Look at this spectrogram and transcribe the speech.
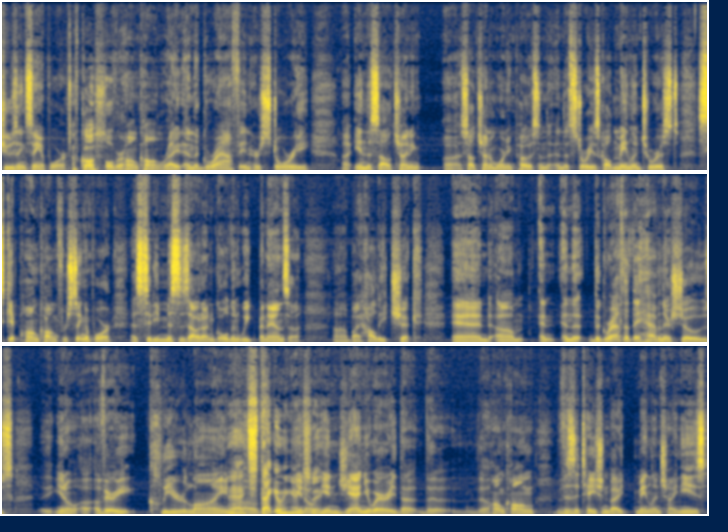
choosing Singapore, of course, over Hong Kong, right? And the graph in her story uh, in the South China uh, South China Morning Post, and the, and the story is called "Mainland Tourists Skip Hong Kong for Singapore as City Misses Out on Golden Week Bonanza." Uh, by Holly Chik, and um, and and the the graph that they have in there shows you know, a, a very clear line. Yeah, it's staggering. You actually. know, in January, the, the the Hong Kong visitation by mainland Chinese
